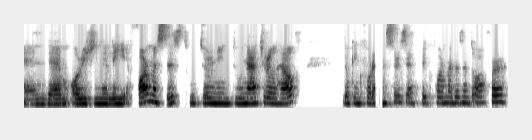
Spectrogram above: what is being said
and I'm originally a pharmacist who turned into natural health, looking for answers that Big Pharma doesn't offer.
